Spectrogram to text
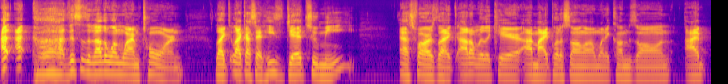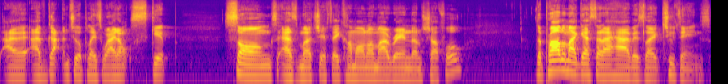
I, I this is another one where I'm torn. Like, like I said, he's dead to me. As far as like, I don't really care. I might put a song on when it comes on. I, I I've gotten to a place where I don't skip songs as much if they come on on my random shuffle. The problem, I guess, that I have is like two things.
